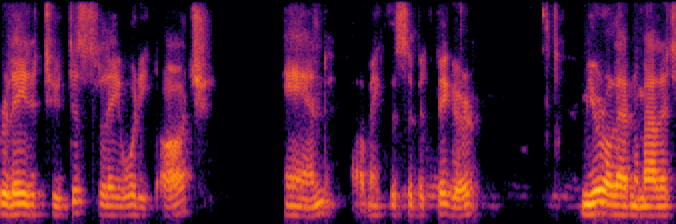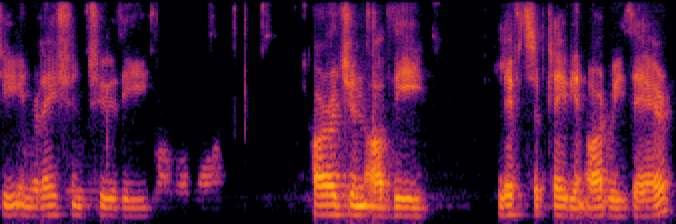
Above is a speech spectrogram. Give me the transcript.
related to distal aortic arch and, I'll make this a bit bigger, mural abnormality in relation to the origin of the left subclavian artery there,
